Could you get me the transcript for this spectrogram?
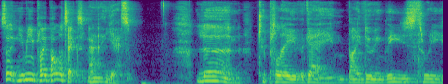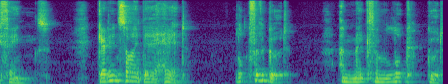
So, you mean play politics? Uh, yes. Learn to play the game by doing these three things. Get inside their head, look for the good, and make them look good.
